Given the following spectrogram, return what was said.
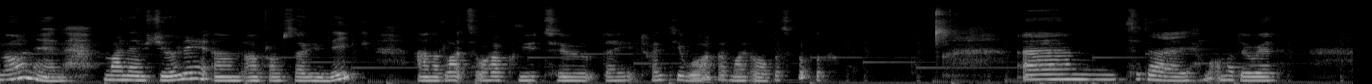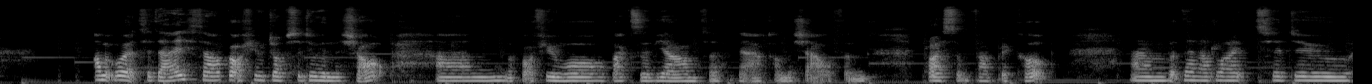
morning, my name's Julie and I'm from Sew Unique and I'd like to welcome you to day 21 of my August book. Um, today, what am I doing? I'm at work today so I've got a few jobs to do in the shop. Um, I've got a few more bags of yarn to get out on the shelf and price some fabric up. Um, but then I'd like to do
